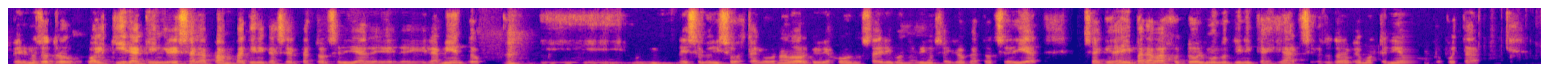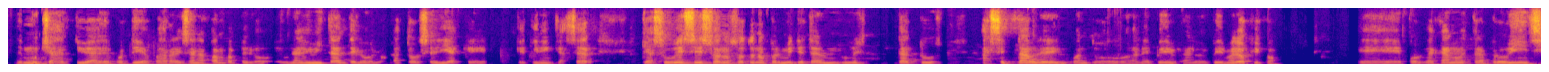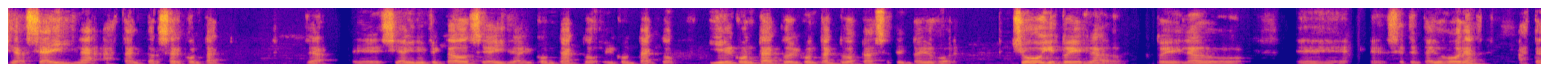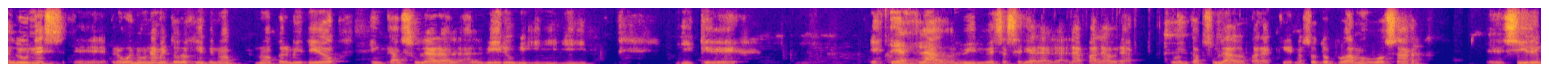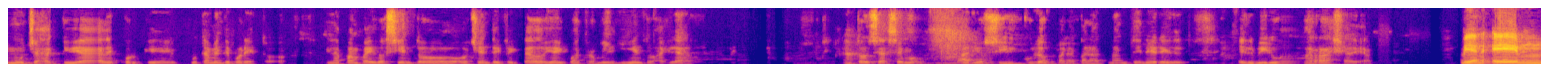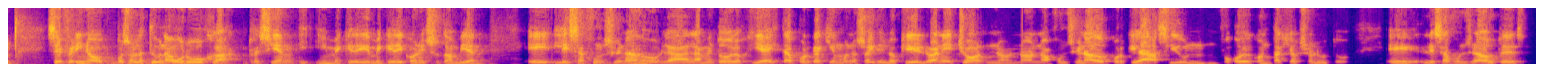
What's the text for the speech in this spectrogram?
Pero nosotros, cualquiera que ingresa a La Pampa tiene que hacer 14 días de, aislamiento mm. y, eso lo hizo hasta el gobernador que viajó a Buenos Aires y cuando vino se aisló 14 días. O sea que de ahí para abajo todo el mundo tiene que aislarse. Nosotros hemos tenido propuestas de muchas actividades deportivas para realizar en La Pampa, pero es una limitante los, 14 días que, tienen que hacer, que a su vez eso a nosotros nos permite tener un estatus aceptable en cuanto a lo epidemiológico eh, porque acá nuestra provincia se aísla hasta el tercer contacto. O sea, eh, si hay un infectado, se aísla el contacto, el contacto y el contacto del contacto hasta 72 horas. Yo hoy estoy aislado, estoy aislado 72 eh, horas hasta el lunes, pero bueno, una metodología que no ha, permitido encapsular al, virus y, que esté aislado el virus, esa sería la palabra o encapsulado, para que nosotros podamos gozar, eh, sí, de muchas actividades, porque justamente por esto, en La Pampa hay 280 infectados y hay 4.500 aislados. Ah. Entonces hacemos varios círculos para, mantener el, virus a raya, digamos. Bien, eh, Seferino, vos hablaste de una burbuja recién y, y, me, quedé, me quedé con eso también. Eh, ¿Les ha funcionado la, metodología esta? Porque aquí en Buenos Aires los que lo han hecho no, ha funcionado porque ha sido un, foco de contagio absoluto. Eh, ¿Les ha funcionado a ustedes?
